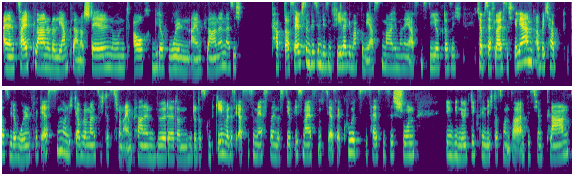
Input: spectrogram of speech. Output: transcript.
einen Zeitplan oder Lernplan erstellen und auch wiederholen einplanen. Also ich habe da selbst ein bisschen diesen Fehler gemacht beim ersten Mal in meiner ersten STEOP, dass ich, ich habe sehr fleißig gelernt, aber ich habe das Wiederholen vergessen und ich glaube, wenn man sich das schon einplanen würde, dann würde das gut gehen, weil das erste Semester in der STEOP ist meistens sehr, sehr kurz. Das heißt, es ist schon irgendwie nötig, finde ich, dass man da ein bisschen plant.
